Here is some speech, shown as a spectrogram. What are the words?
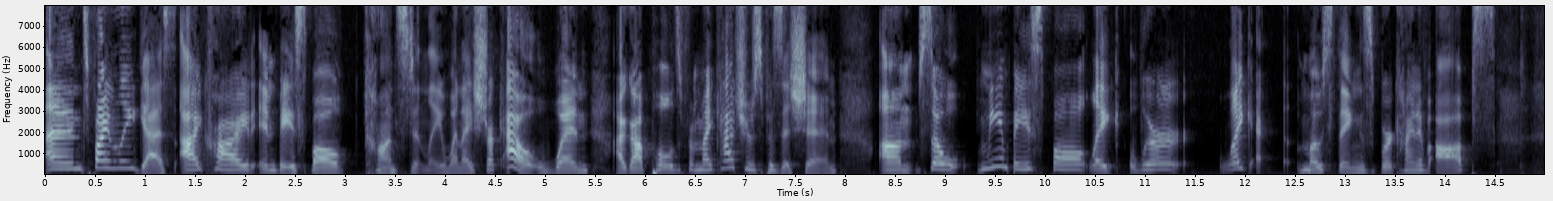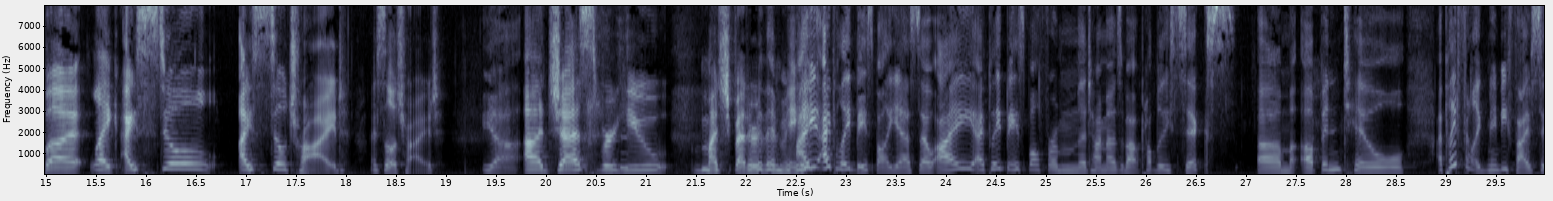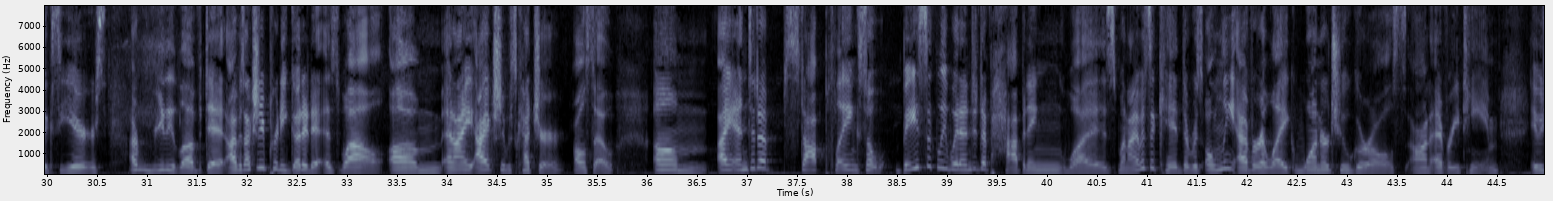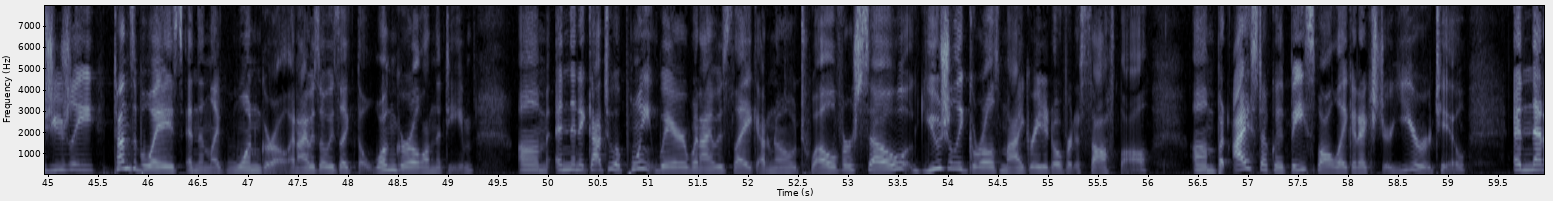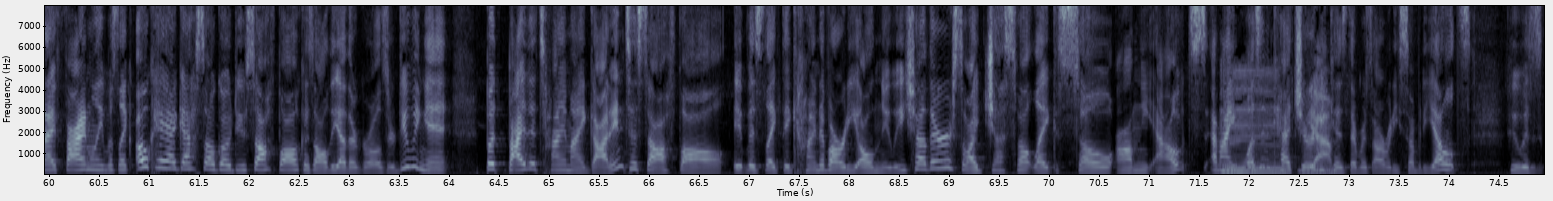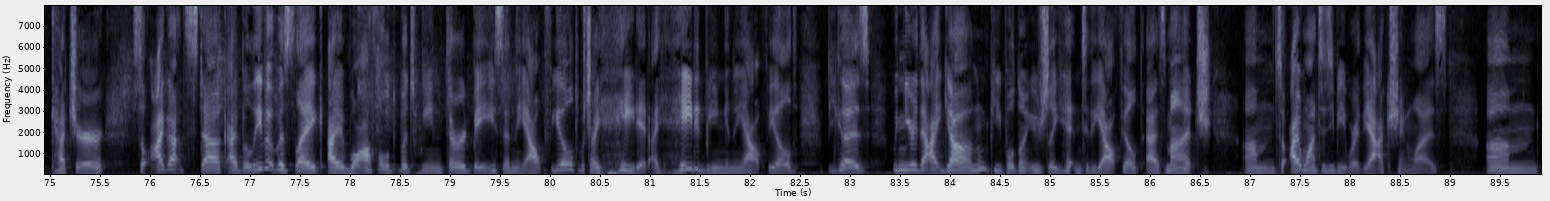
And finally yes i cried in baseball constantly when i struck out when i got pulled from my catcher's position. Um so me and baseball like we're like most things we're kind of ops. But like I still I still tried. I still tried. yeah. Uh Jess, were you much better than me? I, I played baseball, yeah. So I, I played baseball from the time I was about probably six um, up until I played for like maybe five, six years. I really loved it. I was actually pretty good at it as well. Um, and I, I actually was catcher also. Um, I ended up stop playing. So basically, what ended up happening was when I was a kid, there was only ever like one or two girls on every team. It was usually tons of boys and then like one girl, and I was always like the one girl on the team. Um, and then it got to a point where when I was like, I don't know, 12 or so, usually girls migrated over to softball. Um, but I stuck with baseball like an extra year or two. And then I finally was like, okay, I guess I'll go do softball because all the other girls are doing it. But by the time I got into softball, it was like they kind of already all knew each other. So I just felt like so on the outs. And I wasn't catcher yeah. because there was already somebody else who was catcher. So I got stuck. I believe it was like I waffled between third base and the outfield, which I hated. I hated being in the outfield because when you're that young, people don't usually hit into the outfield as much. Um, so I wanted to be where the action was. Um,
